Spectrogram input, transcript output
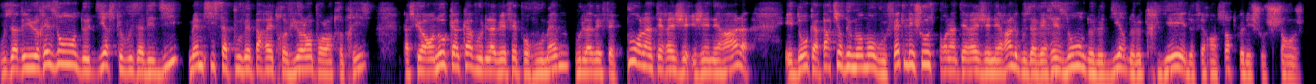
vous avez eu raison de dire ce que vous avez dit, même si ça pouvait paraître violent pour l'entreprise, parce qu'en aucun cas vous ne l'avez fait pour vous-même, vous l'avez fait pour l'intérêt général. Et donc, à partir du moment où vous faites les choses pour l'intérêt général, vous avez raison de le dire, de le crier et de faire en sorte que les choses changent.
